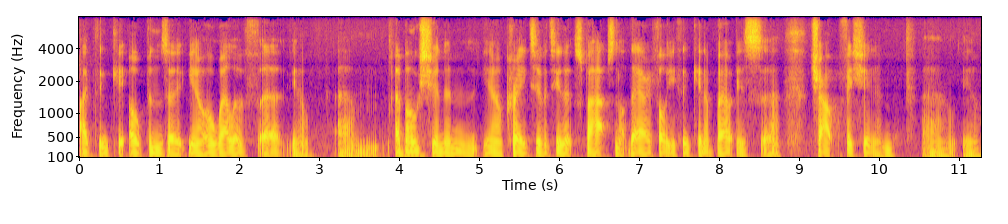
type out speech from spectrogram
I think it opens a you know a well of uh, you know um, emotion and you know creativity that's perhaps not there if all you're thinking about is uh, trout fishing and uh, you know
